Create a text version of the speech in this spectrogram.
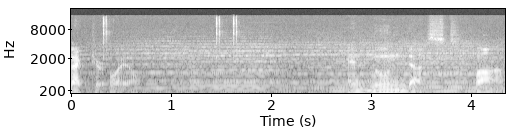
Oil, specter oil, and moon dust bomb.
